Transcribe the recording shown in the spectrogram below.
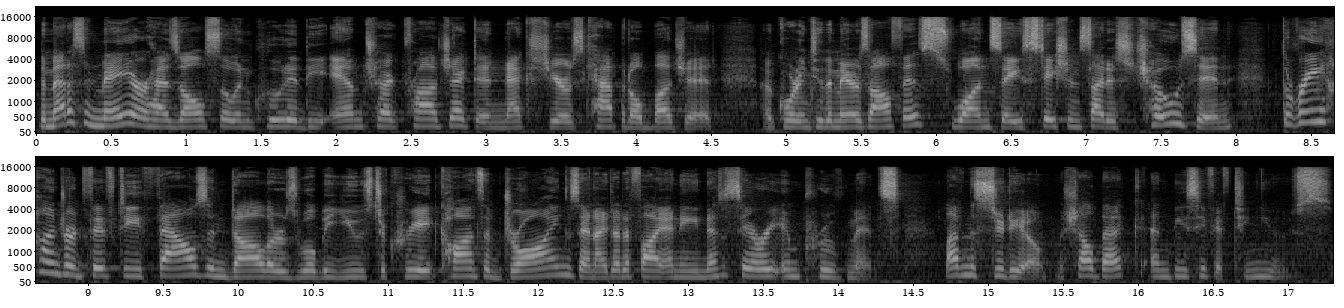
The Madison mayor has also included the Amtrak project in next year's capital budget. According to the mayor's office, once a station site is chosen, $350,000 will be used to create concept drawings and identify any necessary improvements. Live in the studio, Michelle Beck, NBC 15 News.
